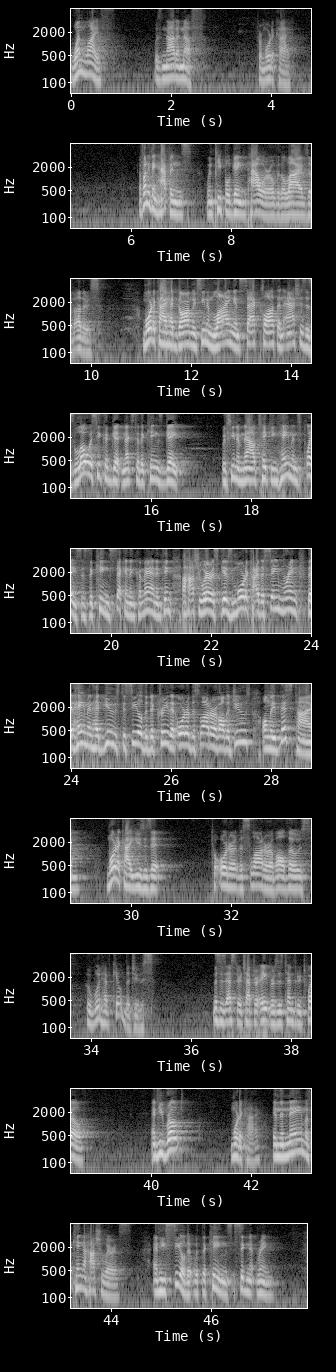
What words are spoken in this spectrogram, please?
one life was not enough for Mordecai. A funny thing happens when people gain power over the lives of others. Mordecai had gone, we've seen him lying in sackcloth and ashes as low as he could get next to the king's gate. We've seen him now taking Haman's place as the king's second in command, and King Ahasuerus gives Mordecai the same ring that Haman had used to seal the decree that ordered the slaughter of all the Jews, only this time Mordecai uses it to order the slaughter of all those who would have killed the Jews. This is Esther chapter 8, verses 10 through 12. And he wrote Mordecai in the name of King Ahasuerus, and he sealed it with the king's signet ring.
